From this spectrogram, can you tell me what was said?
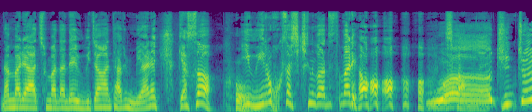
난 말이야, 아침마다 내 위장한테 아주 미안해 죽겠어. 호. 이 위를 혹사시키는 것 같아서 말이야. 와, 진짜요,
